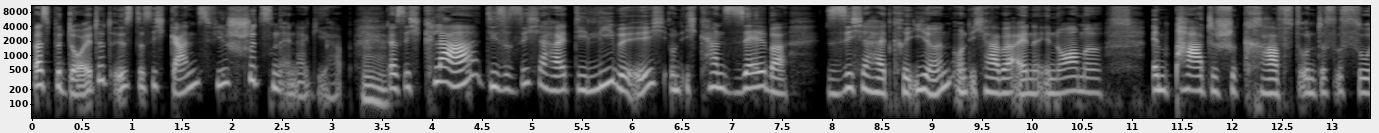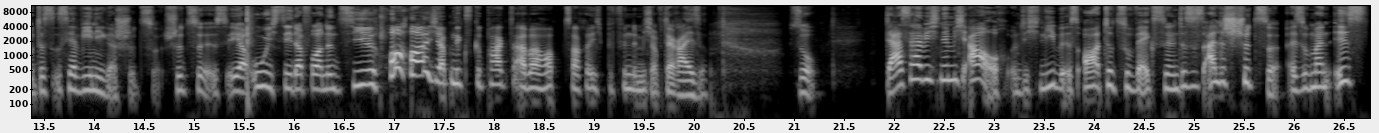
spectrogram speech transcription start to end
Was bedeutet ist, dass ich ganz viel Schützenenergie habe. Mhm. Dass ich klar diese Sicherheit, die liebe ich und ich kann selber Sicherheit kreieren und ich habe eine enorme empathische Kraft und das ist so, das ist ja weniger Schütze. Schütze ist eher, uh, ich sehe da vorne ein Ziel, ich habe nichts gepackt, aber Hauptsache, ich befinde mich auf der Reise. So. Das habe ich nämlich auch und ich liebe es, Orte zu wechseln. Das ist alles Schütze. Also man ist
